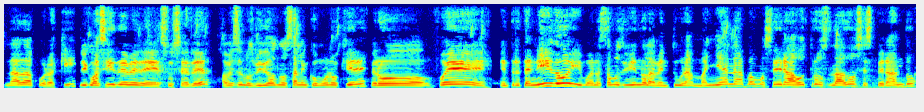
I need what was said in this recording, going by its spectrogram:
nada por aquí. Digo, así debe de suceder. A veces los videos no salen como uno quiere, pero fue entretenido y bueno, estamos viviendo la aventura. Mañana vamos a ir a otros lados esperando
